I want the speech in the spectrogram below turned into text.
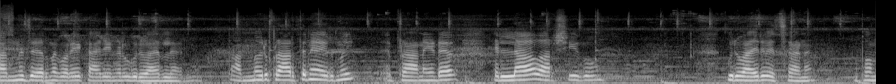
വന്നു ചേർന്ന കുറേ കാര്യങ്ങൾ ഗുരുവായൂരിലായിരുന്നു. അപ്പം അന്നൊരു പ്രാർത്ഥനയായിരുന്നു പ്രാണയുടെ എല്ലാ വാർഷികവും ഗുരുവായൂർ വെച്ചാണ്. അപ്പം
